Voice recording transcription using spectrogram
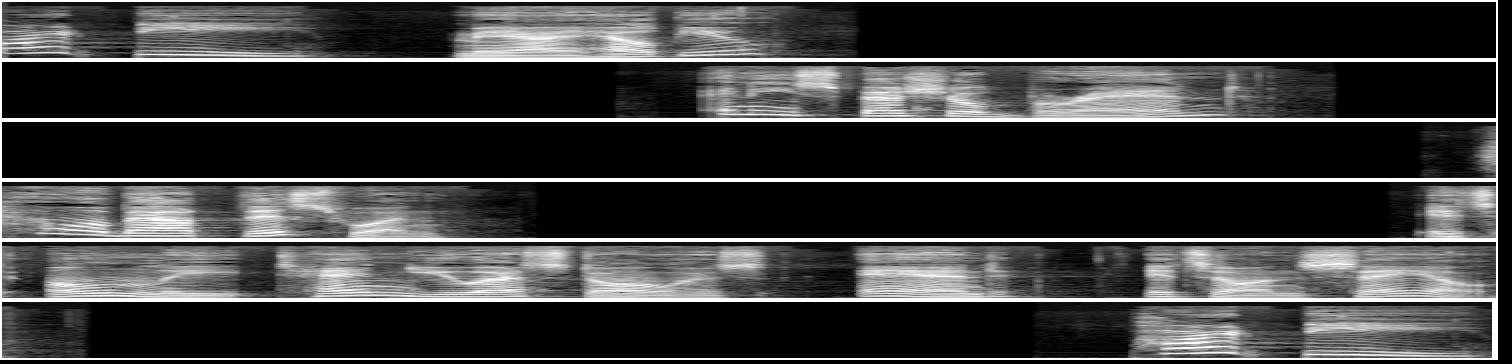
Part B. May I help you? Any special brand? How about this one? It's only 10 US dollars and it's on sale. Part B.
